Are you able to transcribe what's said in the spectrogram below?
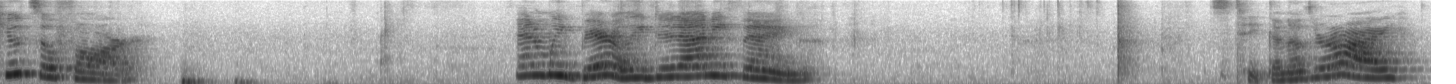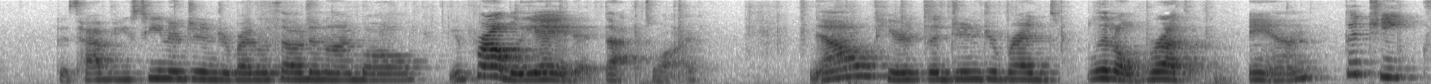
cute so far. And we barely did anything. Take another eye. Because have you seen a gingerbread without an eyeball? You probably ate it, that's why. Now here's the gingerbread's little brother and the cheeks.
